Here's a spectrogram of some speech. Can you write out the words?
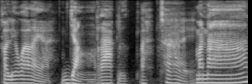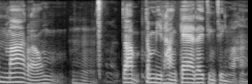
เขาเรียกว่าอะไรอะอย่างรากลึกปะใช่ มานานมากแล้วอืมจะจะมีทางแก้ได้จริงๆเหรอฮะ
